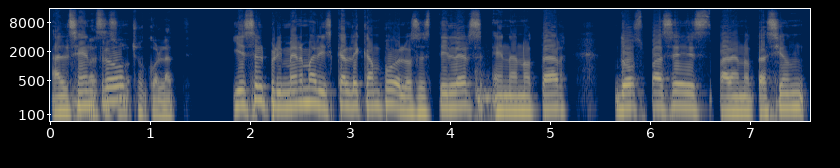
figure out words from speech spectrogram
al pase es centro un chocolate. y es el primer mariscal de campo de los Steelers en anotar dos pases para anotación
